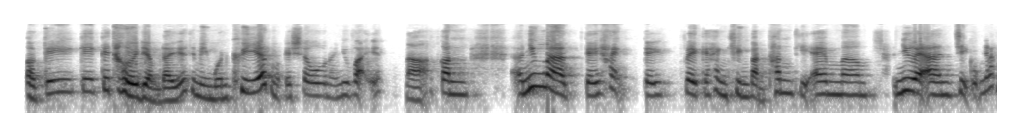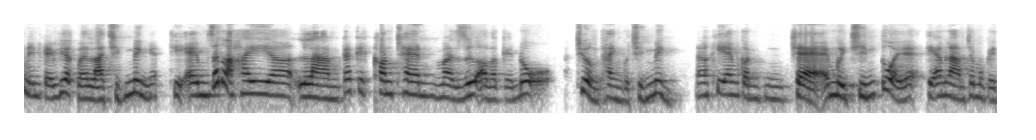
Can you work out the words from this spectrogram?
ở cái cái cái thời điểm đấy ấy, thì mình muốn create một cái show nó như vậy ấy đó còn ờ, nhưng mà cái hành cái về cái hành trình bản thân thì em ờ, như chị cũng nhắc đến cái việc là là chính mình ấy, thì em rất là hay ờ, làm các cái content mà dựa vào cái độ trưởng thành của chính mình. Khi em còn trẻ em 19 tuổi ấy, thì em làm cho một cái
